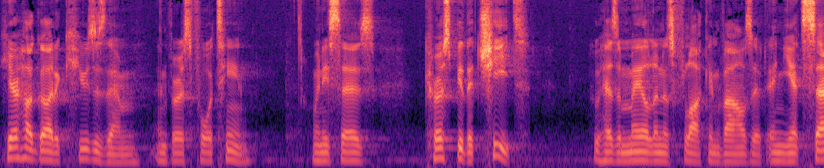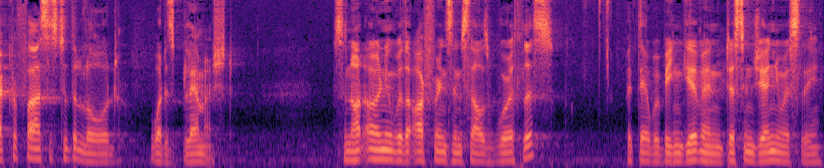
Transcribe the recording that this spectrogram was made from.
hear how God accuses them in verse 14 when he says, Cursed be the cheat who has a male in his flock and vows it, and yet sacrifices to the Lord what is blemished. So not only were the offerings themselves worthless, but they were being given disingenuously.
